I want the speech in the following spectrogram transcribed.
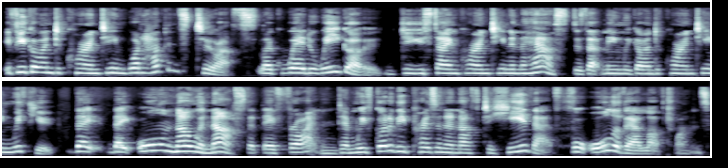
if you go into quarantine, what happens to us? Like, where do we go? Do you stay in quarantine in the house? Does that mean we go into quarantine with you? They, they all know enough that they're frightened and we've got to be present enough to hear that for all of our loved ones.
